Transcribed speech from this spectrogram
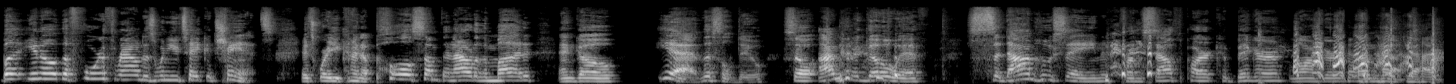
But you know, the fourth round is when you take a chance. It's where you kind of pull something out of the mud and go, yeah, this'll do. So I'm going to go with Saddam Hussein from South Park, bigger, longer, uncut.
